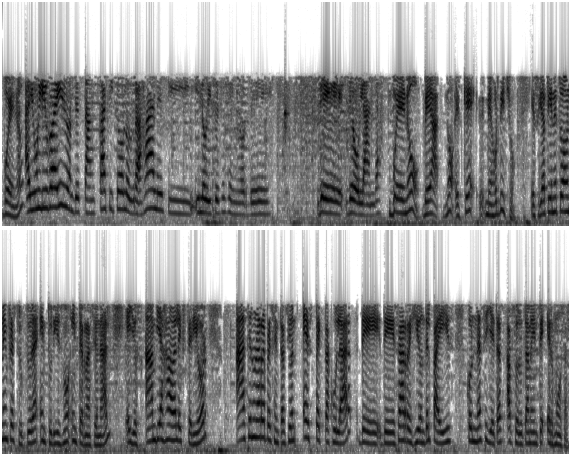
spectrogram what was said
Bueno. Hay un libro ahí donde están casi todos los grajales y, y lo hizo ese señor de, de, de Holanda. Bueno, vea, no, es que, mejor dicho, eso ya tiene toda una infraestructura en turismo internacional. Ellos han viajado al exterior, hacen una representación espectacular de, de esa región del país con unas silletas absolutamente hermosas.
